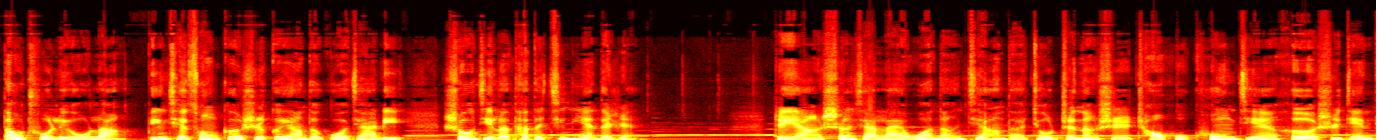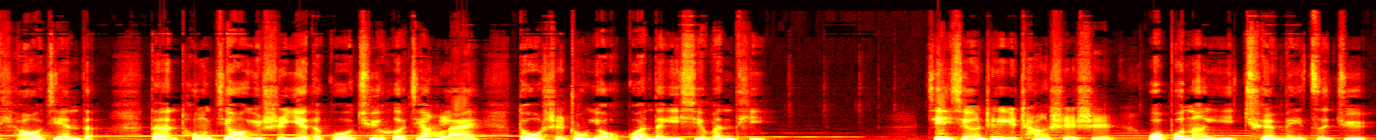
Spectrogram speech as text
到处流浪，并且从各式各样的国家里收集了他的经验的人。这样剩下来，我能讲的就只能是超乎空间和时间条件的，但同教育事业的过去和将来都始终有关的一些问题。进行这一尝试时，我不能以权威自居，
